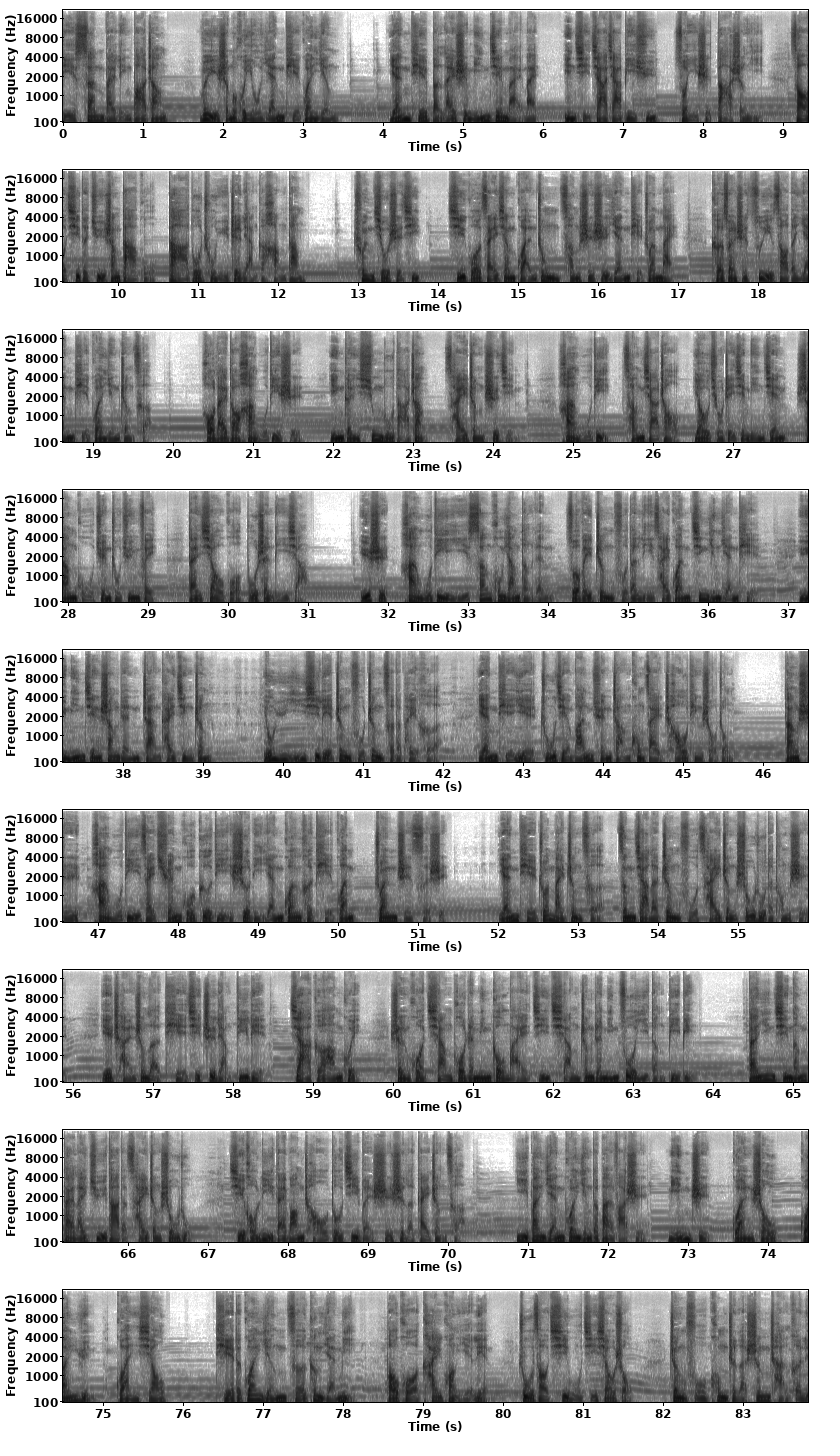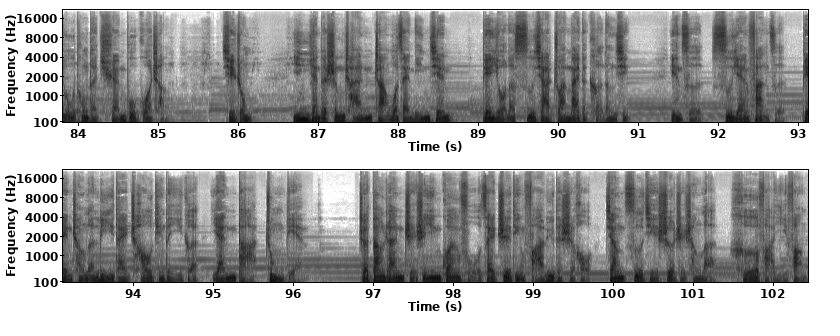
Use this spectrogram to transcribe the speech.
第三百零八章：为什么会有盐铁官营？盐铁本来是民间买卖，因其家家必须，所以是大生意。早期的巨商大贾大多出于这两个行当。春秋时期，齐国宰相管仲曾实施盐铁专卖，可算是最早的盐铁官营政策。后来到汉武帝时，因跟匈奴打仗，财政吃紧。汉武帝曾下诏要求这些民间商贾捐助军费，但效果不甚理想。于是汉武帝以桑弘羊等人作为政府的理财官经营盐铁，与民间商人展开竞争。由于一系列政府政策的配合，盐铁业逐渐完全掌控在朝廷手中。当时汉武帝在全国各地设立盐官和铁官，专职此事。盐铁专卖政策增加了政府财政收入的同时，也产生了铁器质量低劣、价格昂贵，甚或强迫人民购买及抢征人民作役等弊病。但因其能带来巨大的财政收入，其后历代王朝都基本实施了该政策。一般盐官营的办法是民治、官收、官运、官销；铁的官营则更严密，包括开矿冶炼、铸造器物及销售。政府控制了生产和流通的全部过程，其中，阴盐的生产掌握在民间，便有了私下转卖的可能性，因此私盐贩子变成了历代朝廷的一个严打重点。这当然只是因官府在制定法律的时候将自己设置成了合法一方。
